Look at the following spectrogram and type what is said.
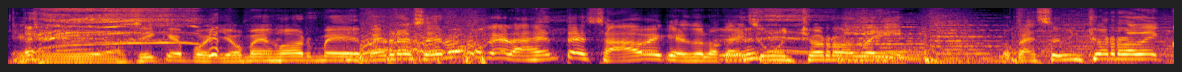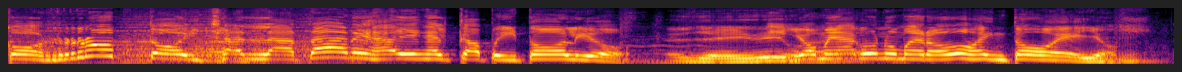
Eh, así que pues yo mejor me, me reservo porque la gente sabe que eso lo que es un chorro de. Lo que hay es un chorro de corruptos y charlatanes ahí en el Capitolio. JD, Y yo me hago número dos en todos ellos.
